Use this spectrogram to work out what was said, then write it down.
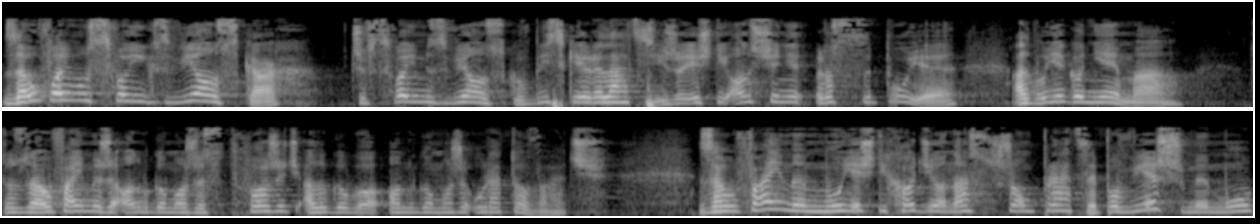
Zaufaj mu w swoich związkach, czy w swoim związku, w bliskiej relacji, że jeśli on się nie rozsypuje, albo jego nie ma, to zaufajmy, że on go może stworzyć, albo on go może uratować. Zaufajmy mu, jeśli chodzi o naszą pracę. Powierzmy mu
